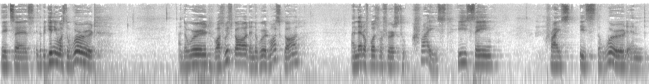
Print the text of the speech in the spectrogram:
it says, In the beginning was the Word, and the Word was with God, and the Word was God. And that, of course, refers to Christ. He's saying Christ is the Word, and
